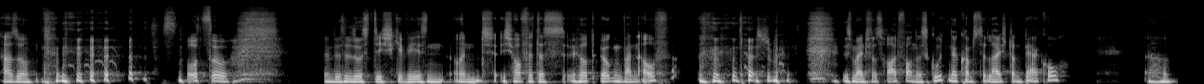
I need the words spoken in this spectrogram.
Also, das ist auch so ein bisschen lustig gewesen. Und ich hoffe, das hört irgendwann auf. ich meine, fürs Radfahren ist gut, da ne? kommst du leicht an den Berg hoch. Ähm,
